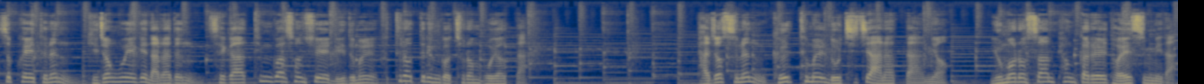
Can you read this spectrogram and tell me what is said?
스프레이트는 기정후에게 날아든 새가 팀과 선수의 리듬을 흐트러뜨린 것처럼 보였다. 다저스는 그 틈을 놓치지 않았다며 유머러스한 평가를 더했습니다.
